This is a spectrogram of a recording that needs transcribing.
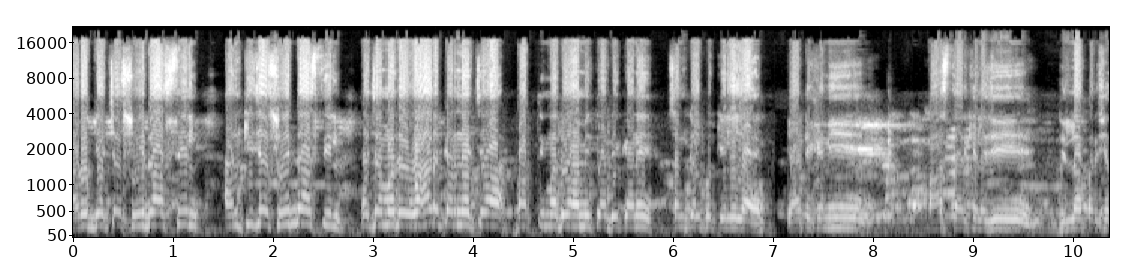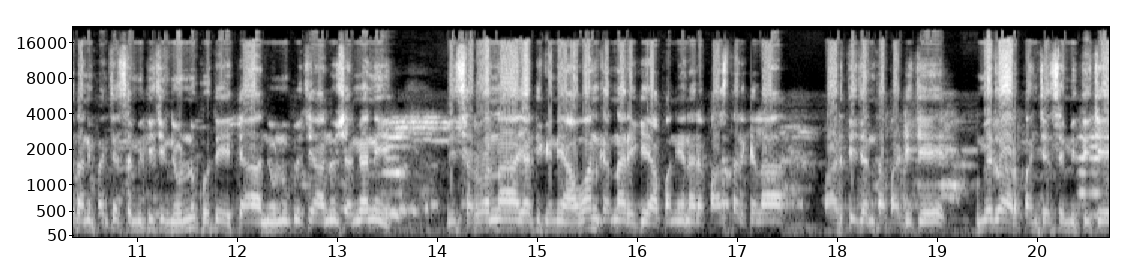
आरोग्याच्या सुविधा असतील आणखी ज्या सुविधा असतील त्याच्यामध्ये वाढ करण्याच्या बाबतीमध्ये आम्ही त्या ठिकाणी संकल्प केलेला आहे. या ठिकाणी पाच तारखेला जी जिल्हा परिषद आणि पंचायत समितीची निवडणूक होते त्या निवडणुकीच्या अनुषंगाने मी सर्वांना या ठिकाणी आवाहन करणार आहे की आपण येणाऱ्या पाच तारखेला भारतीय जनता पार्टीचे उमेदवार पंचायत समितीचे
